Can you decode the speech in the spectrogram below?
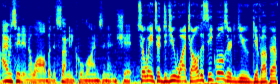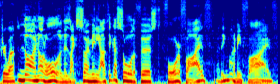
I haven't seen it in a while, but there's so many cool lines in it and shit. so wait, so did you watch all the sequels, or did you give up after a while? No, not all of them. There's like so many. I think I saw the first four or five. I think it might have been five.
